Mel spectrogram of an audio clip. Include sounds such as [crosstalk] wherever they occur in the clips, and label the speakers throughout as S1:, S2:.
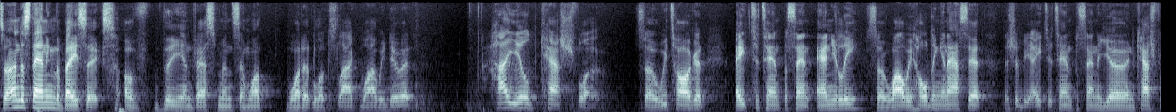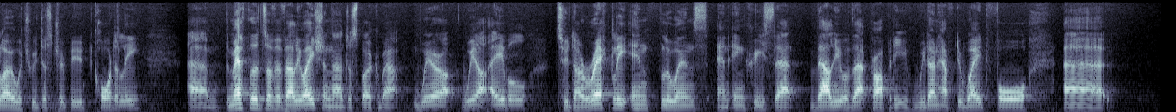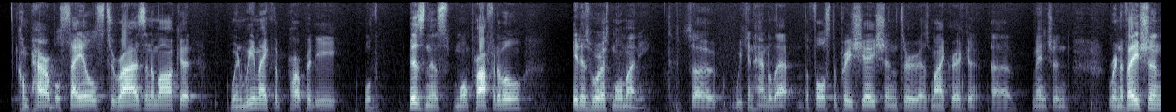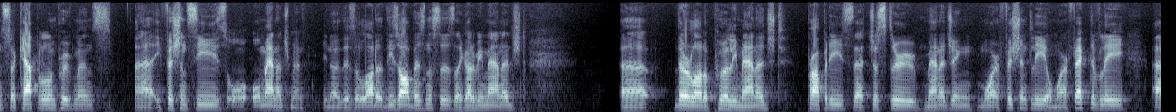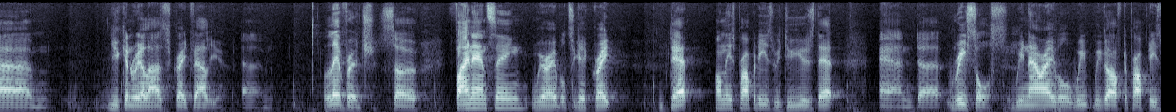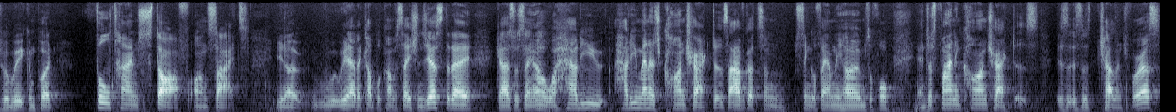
S1: So understanding the basics of the investments and what, what it looks like, why we do it. High yield cash flow. So we target 8 to 10% annually. So while we're holding an asset, there should be 8 to 10% a year in cash flow, which we distribute quarterly. Um, the methods of evaluation that I just spoke about, we are, we are able to directly influence and increase that value of that property. We don't have to wait for uh, comparable sales to rise in a market. When we make the property or the business more profitable, it is worth more money. So we can handle that. The forced depreciation through, as Mike uh, mentioned, renovation, so capital improvements, uh, efficiencies, or, or, management. You know, there's a lot of, these are businesses, they've got to be managed. Uh, there are a lot of poorly managed properties that just through managing more efficiently or more effectively, um, you can realize great value. Um, leverage, so financing, we're able to get great debt on these properties. We do use debt. And uh, resource, we now are able, we, we go after properties where we can put full-time staff on sites. You know, we had a couple conversations yesterday. Guys were saying, "Oh, well, how do you how do you manage contractors? I've got some single-family homes or four, and just finding contractors is, is a challenge for us.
